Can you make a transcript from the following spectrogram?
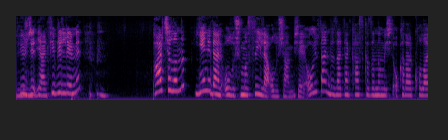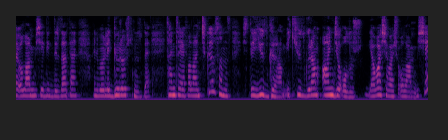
hücre yani fibrillerinin parçalanıp yeniden oluşmasıyla oluşan bir şey. O yüzden de zaten kas kazanımı işte o kadar kolay olan bir şey değildir. Zaten hani böyle görürsünüz de tanitaya falan çıkıyorsanız işte 100 gram, 200 gram anca olur. Yavaş yavaş olan bir şey.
